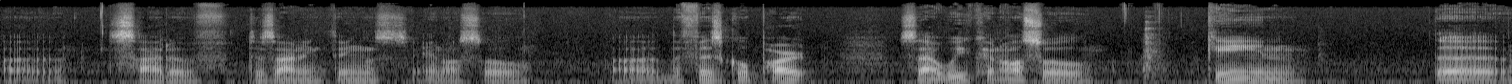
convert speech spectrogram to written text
uh, side of designing things and also the physical part, so that we can also gain the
